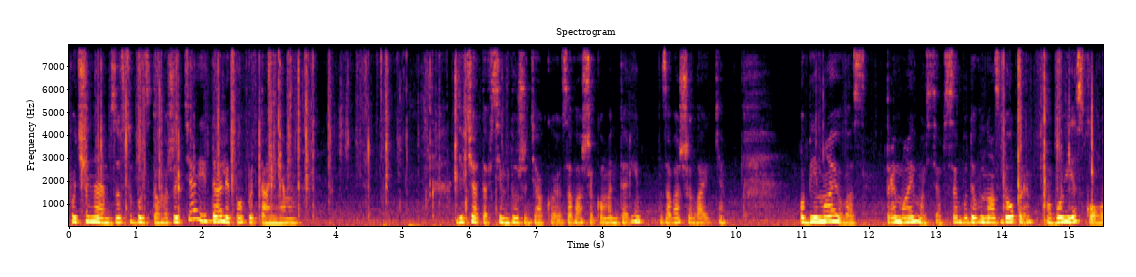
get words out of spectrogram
Починаємо з особистого життя і далі по питанням. Дівчата, всім дуже дякую за ваші коментарі, за ваші лайки. Обіймаю вас, тримаймося, все буде у нас добре, обов'язково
